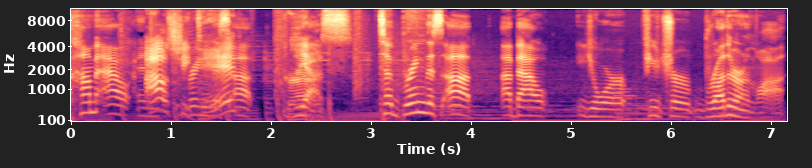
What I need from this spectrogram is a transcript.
come out and Oh, bring this up. Gross. Yes, to bring this up about your future brother-in-law.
